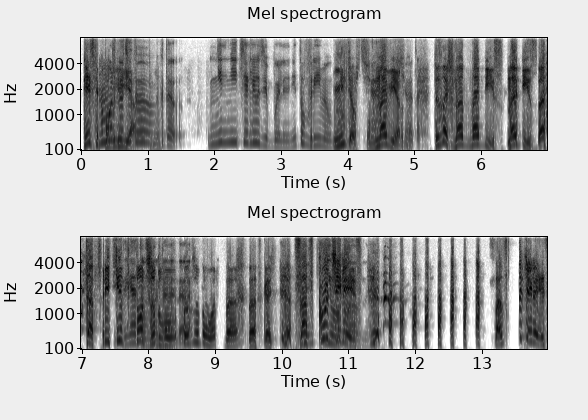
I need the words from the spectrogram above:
песня Ну, может быть, повлияла. это, не, не те люди были, не то время было. Не те- может, щас наверно. ещё так. Ты знаешь, на, на бис, на бис, да, да, прийти Да тот же думаю, двор, да, тот же двор, да, да, сказать, соскучились, соскучились,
